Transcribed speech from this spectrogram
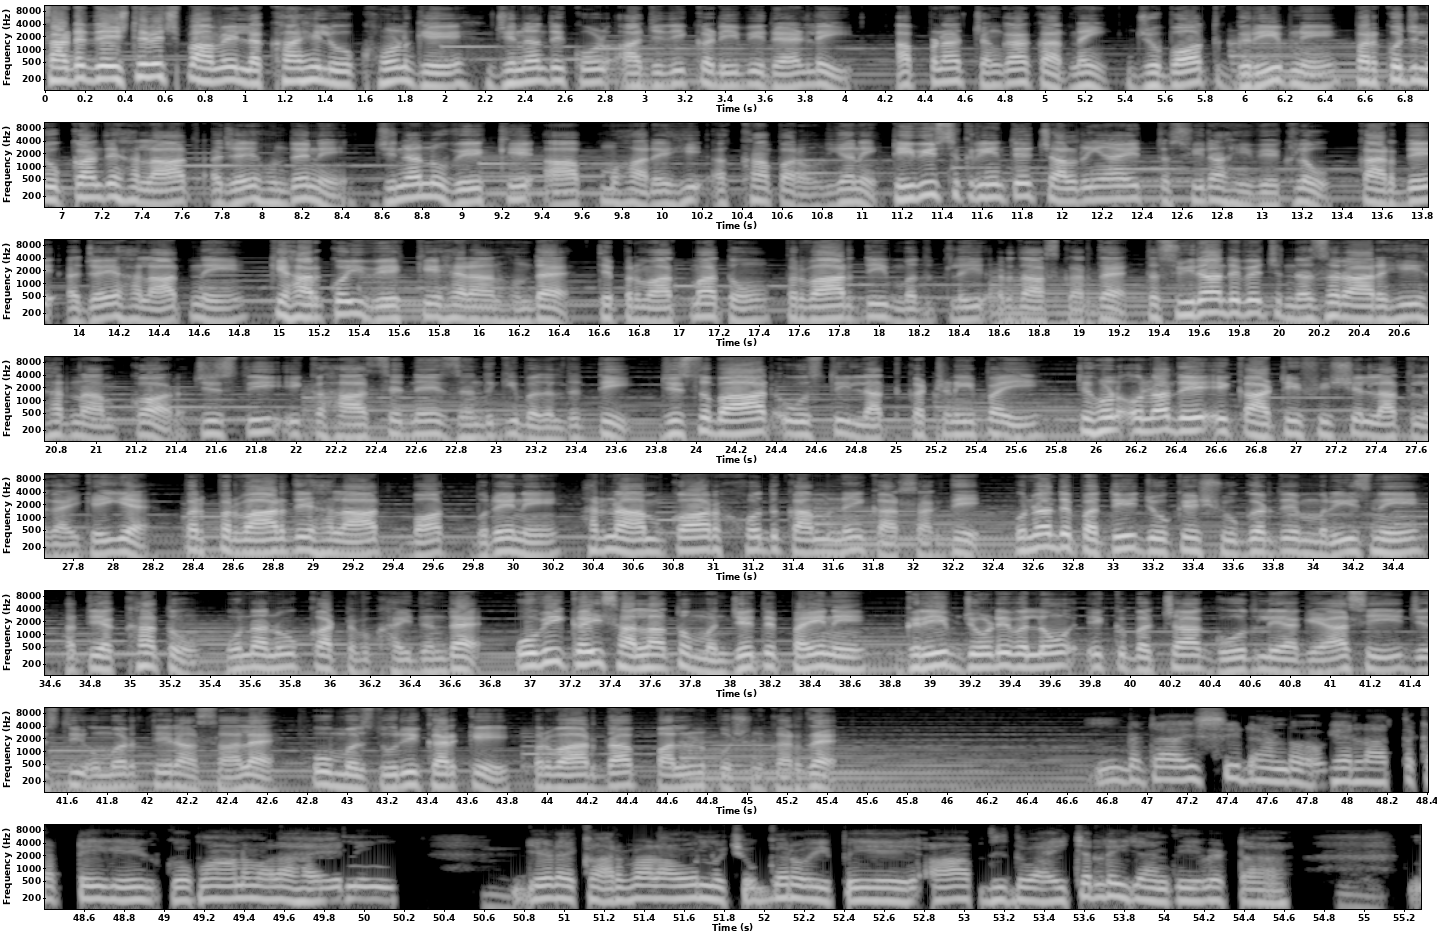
ਸਾਡੇ ਦੇਸ਼ ਦੇ ਵਿੱਚ ਭਾਵੇਂ ਲੱਖਾਂ ਹੀ ਲੋਕ ਹੋਣਗੇ, ਜਿਨ੍ਹਾਂ ਦੇ ਕੋਲ ਅੱਜ ਦੀ ਘੜੀ ਵੀ ਰਹਿਣ ਲਈ ਆਪਣਾ ਚੰਗਾ ਘਰ ਨਹੀਂ, ਜੋ ਬਹੁਤ ਗਰੀਬ ਨੇ, ਪਰ ਕੁਝ ਲੋਕਾਂ ਦੇ ਹਾਲਾਤ ਅਜਿਹੇ ਹੁੰਦੇ ਨੇ, ਜਿਨ੍ਹਾਂ ਨੂੰ ਵੇਖ ਕੇ ਆਪ ਮੁਹਾਰੇ ਹੀ ਅੱਖਾਂ ਭਰ ਆਉਂਦੀਆਂ ਨੇ। ਟੀਵੀ ਸਕਰੀਨ ਤੇ ਚੱਲ ਰਹੀਆਂ ਇਹ ਤਸਵੀਰਾਂ ਹੀ ਵੇਖ ਲਓ। ਘਰ ਦੇ ਅਜਿਹੇ ਹਾਲਾਤ ਨੇ ਕਿ ਹਰ ਕੋਈ ਵੇਖ ਕੇ ਹੈਰਾਨ ਹੁੰਦਾ ਹੈ ਤੇ ਪ੍ਰਮਾਤਮਾ ਤੋਂ ਪਰਿਵਾਰ ਦੀ ਮਦਦ ਲਈ ਅਰਦਾਸ ਕਰਦਾ ਹੈ। ਤਸਵੀਰਾਂ ਦੇ ਵਿੱਚ ਨਜ਼ਰ ਆ ਰਹੀ ਹਰਨਾਮ ਕੌਰ, ਜਿਸ ਦੀ ਇੱਕ ਹਾਦਸੇ ਨੇ ਜ਼ਿੰਦਗੀ ਬਦਲ ਦਿੱਤੀ। ਜਿਸ ਤੋਂ ਬਾਅਦ ਉਸ ਦੀ ਲੱਤ ਕੱਟਣੀ ਪਈ ਤੇ ਹੁਣ ਉਹਨਾਂ ਦੇ ਇੱਕ ਆਰਟੀਫੀਸ਼ੀਅਲ ਲੱਤ ਲਗਾਈ ਗਈ ਹੈ। ਪਰ ਪਰਿਵਾਰ ਦੇ ਹਾਲਾਤ ਬਹੁਤ ਬੁਰੇ ਨੇ। ਹਰਨਾਮ ਕੌਰ ਖੁਦ ਕੰਮ ਨਹੀਂ ਕਰ ਸਕਦੇ। ਉਹਨਾਂ ਦੇ ਪਤੀ, ਜੋ ਕਿ ਸ਼ੂਗਰ ਦੇ ਮਰੀਜ਼ ਨੇ ਅਤੇ ਅੱਖਾਂ ਤੋਂ ਉਹਨਾਂ ਨੂੰ ਘੱਟ ਵਿਖਾਈ ਦਿੰਦਾ ਹੈ। ਉਹ ਵੀ ਕਈ ਸਾਲਾਂ ਤੋਂ ਮੰਜੇ ਤੇ ਪਏ ਨੇ। ਗਰੀਬ ਜੋੜੇ ਵੱਲੋਂ ਇੱਕ ਬੱਚਾ ਗੋਦ ਲਿਆ ਗਿਆ ਸੀ ਜਿਸ ਦੀ ਉਮਰ 13 ਸਾਲ ਹੈ। ਉਹ ਮਜ਼ਦੂਰੀ ਕਰਕੇ ਪਰਿਵਾਰ ਦਾ ਪਾਲਣ ਪੋਸ਼ਣ ਕਰਦਾ ਹੈ। ਬੇਟਾ ਐਕਸੀਡੈਂਟ ਹੋ ਗਿਆ ਲੱਤ ਕੱਟੀ ਗਈ ਕਮਾਉਣ ਵਾਲਾ ਹੈ ਨਹੀਂ। ਜਿਹੜਾ ਘਰ ਵਾਲਾ ਉਹਨੂੰ ਸ਼ੂਗਰ ਹੋਈ ਪਈ ਹੈ ਆਪ ਦੀ ਦਵਾਈ ਚੱਲੀ ਜਾਂਦੀ ਹੈ ਬੇਟਾ।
